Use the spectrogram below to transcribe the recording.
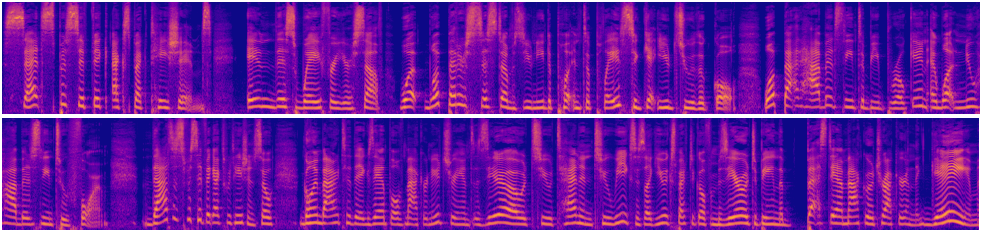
Set specific expectations in this way for yourself what what better systems do you need to put into place to get you to the goal what bad habits need to be broken and what new habits need to form that's a specific expectation so going back to the example of macronutrients 0 to 10 in 2 weeks is like you expect to go from 0 to being the best damn macro tracker in the game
